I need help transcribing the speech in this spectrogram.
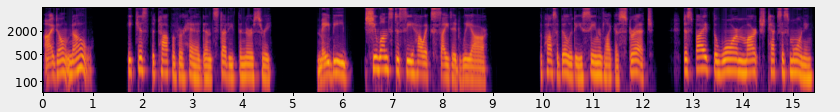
I don't know. He kissed the top of her head and studied the nursery. Maybe she wants to see how excited we are. The possibility seemed like a stretch. Despite the warm March Texas morning,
